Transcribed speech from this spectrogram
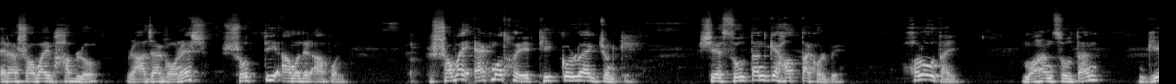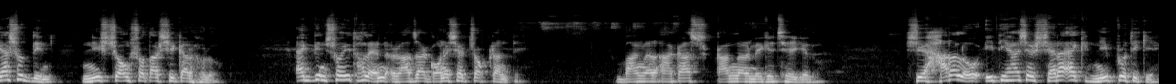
এরা সবাই ভাবল, রাজা গণেশ সত্যি আমাদের আপন। সবাই একমত হয়ে ঠিক করল একজনকে। সে সুলতানকে হত্যা করবে। হলোও তাই। মহান সুলতান গিয়াসুদ্দিন নিঃশংসতার শিকার হলো। একদিন শহীদ হলেন রাজা গণেশের চক্রান্তে। বাংলার আকাশ কান্নার মেঘে ছেয়ে গেল। সে হারালো ইতিহাসের সেরা এক নিপ্রতীকে।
